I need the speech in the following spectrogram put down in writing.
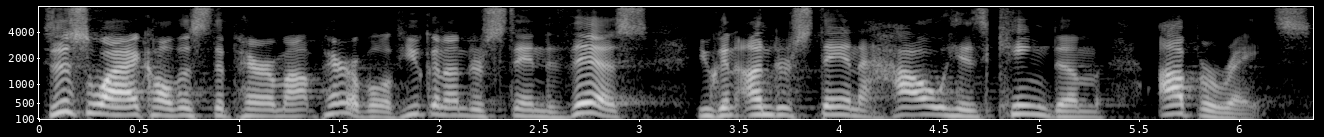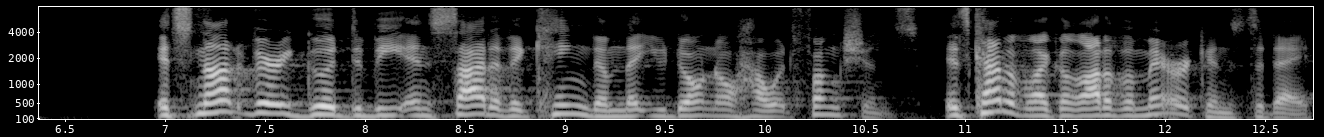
So, this is why I call this the paramount parable. If you can understand this, you can understand how his kingdom operates. It's not very good to be inside of a kingdom that you don't know how it functions. It's kind of like a lot of Americans today.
